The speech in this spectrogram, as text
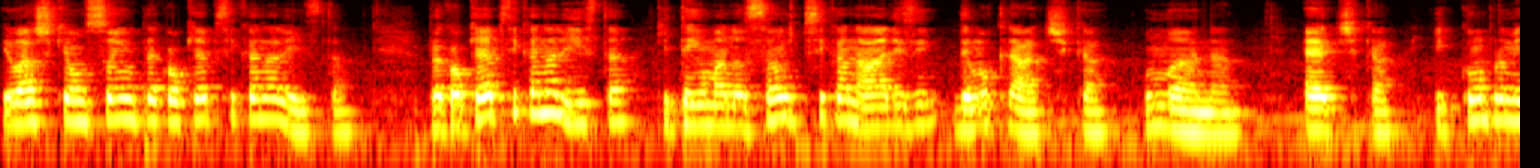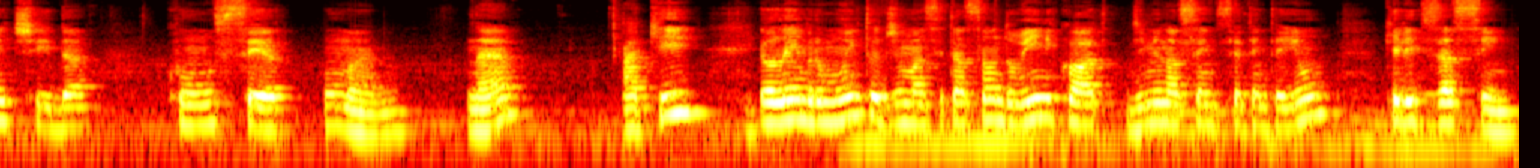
eu acho que é um sonho para qualquer psicanalista. Para qualquer psicanalista que tenha uma noção de psicanálise democrática, humana, ética e comprometida com o ser humano, né? Aqui eu lembro muito de uma citação do Winnicott de 1971, que ele diz assim:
